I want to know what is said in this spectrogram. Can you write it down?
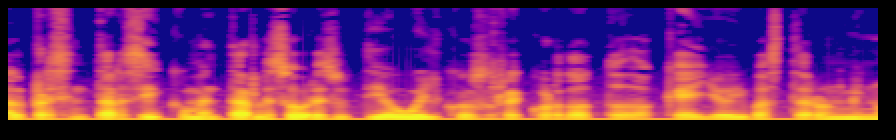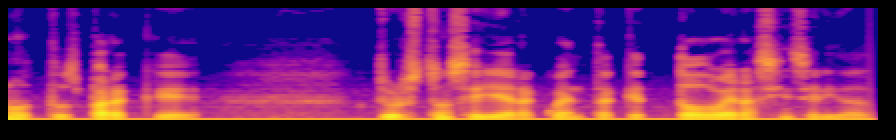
Al presentarse y comentarle sobre su tío, Wilcox recordó todo aquello y bastaron minutos para que Thurston se diera cuenta que todo era sinceridad.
